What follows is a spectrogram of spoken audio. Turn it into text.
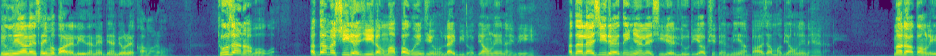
လူငယ်ကလည်းစိတ်မပါတဲ့လေသံနဲ့ပြန်ပြောတဲ့အခါမှာတော့ထူးဆန်းတာပေါ့ကွာအသက်မရှိတဲ့ရေတောင်မှပတ်ဝန်းကျင်ကိုလိုက်ပြီးတော့ပြောင်းလဲနိုင်သေးရင် အသက်လည်းရှိတယ်အသိဉာဏ်လည်းရှိတယ်လူတစ်ယောက်ဖြစ်တယ်မင်းကဘာကြောင့်မပြောင်းလဲနိုင်ရတာလဲမှတ်တာကောင်းလေ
